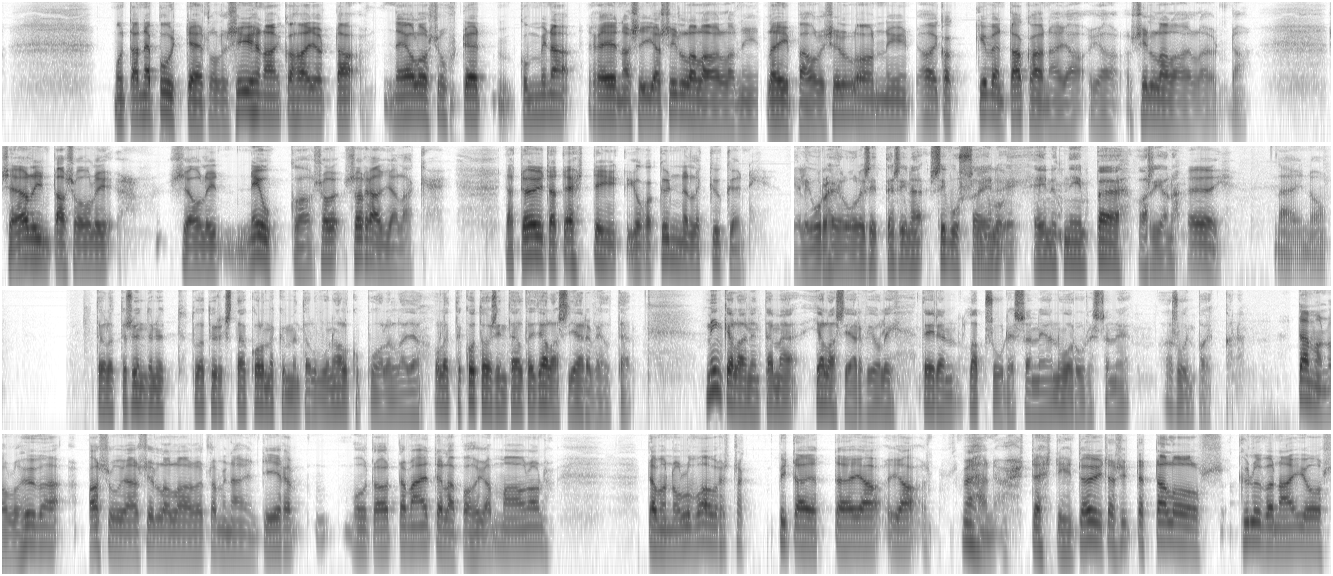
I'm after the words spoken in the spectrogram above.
mutta ne puitteet oli siihen aikaan, jotta ne olosuhteet, kun minä reenasin ja sillä lailla, niin leipä oli silloin niin aika kiven takana ja, ja sillä lailla, jotta se elintaso oli, se oli niukkaa so, soran jälkeen. Ja töitä tehtiin, joka kynnelle kykeni. Eli urheilu oli sitten siinä sivussa, ei, ei nyt niin pääasiana. Ei, näin on. Te olette syntynyt 1930-luvun alkupuolella ja olette kotoisin täältä Jalasjärveltä. Minkälainen tämä Jalasjärvi oli teidän lapsuudessanne ja nuoruudessanne asuinpaikkana? Tämä on ollut hyvä asuja sillä lailla, että minä en tiedä muuta. Tämä Etelä-Pohjanmaa on, tämä on ollut vaurasta pitäjättä ja, ja mehän tehtiin töitä sitten talous kylvön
